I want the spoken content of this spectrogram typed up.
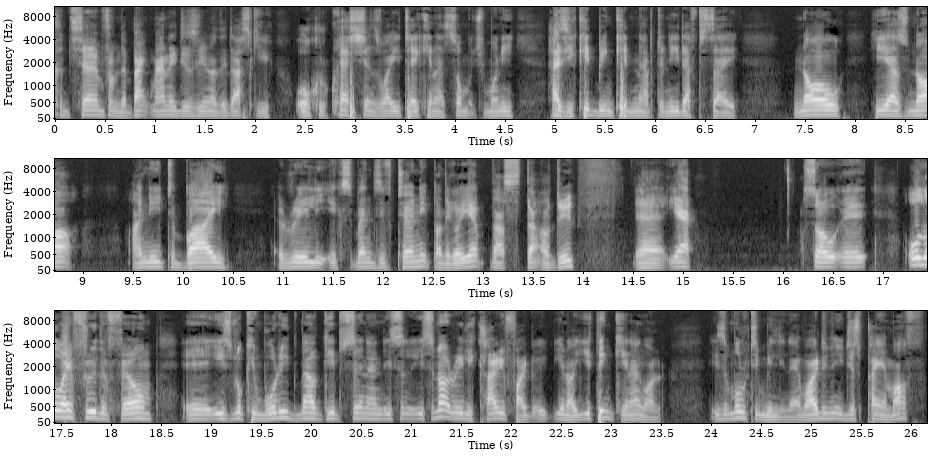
concern from the bank managers. You know, they'd ask you awkward questions. Why are you taking out so much money? Has your kid been kidnapped? And he'd have to say, No, he has not. I need to buy a really expensive turnip. And they go, Yep, that's that'll do. Uh, yeah. So uh, all the way through the film, uh, he's looking worried, Mel Gibson, and it's it's not really clarified. You know, you're thinking, hang on, he's a multimillionaire. Why didn't he just pay him off?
